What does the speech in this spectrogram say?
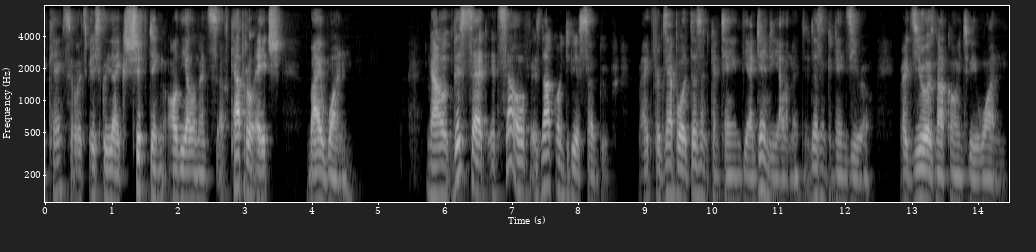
Okay, so it's basically like shifting all the elements of capital H by 1. Now, this set itself is not going to be a subgroup right? For example, it doesn't contain the identity element. It doesn't contain zero, right? Zero is not going to be one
